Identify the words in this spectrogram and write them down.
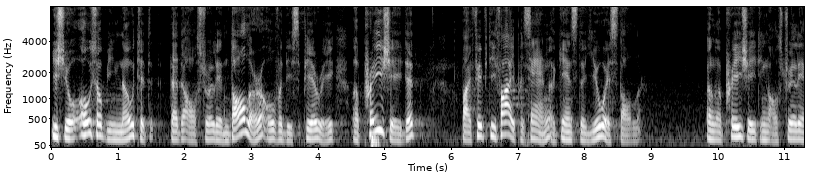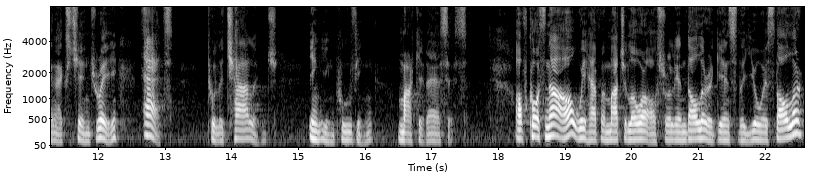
It should also be noted that the Australian dollar over this period appreciated by 55% against the US dollar. An appreciating Australian exchange rate adds to the challenge in improving market access. Of course, now we have a much lower Australian dollar against the US dollar,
